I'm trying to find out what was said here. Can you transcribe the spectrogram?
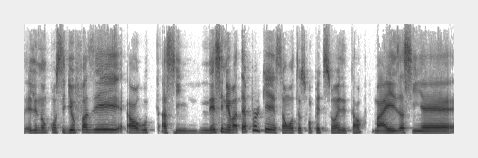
ele não conseguiu fazer algo assim nesse nível, até porque são outras competições e tal. Mas assim, é,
